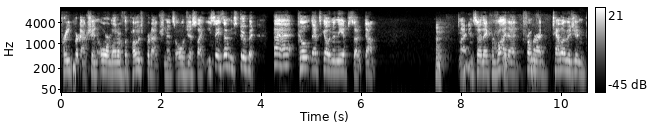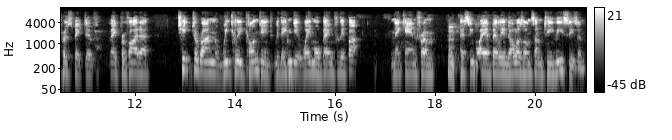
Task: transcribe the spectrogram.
pre-production or a lot of the post-production. It's all just like you say something stupid, cool, that's going in the episode, done. Hmm. Like, and so they provide a from a television perspective, they provide a cheap to run weekly content where they can get way more bang for their buck than they can from Hmm. pissing away a billion dollars on some TV season,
